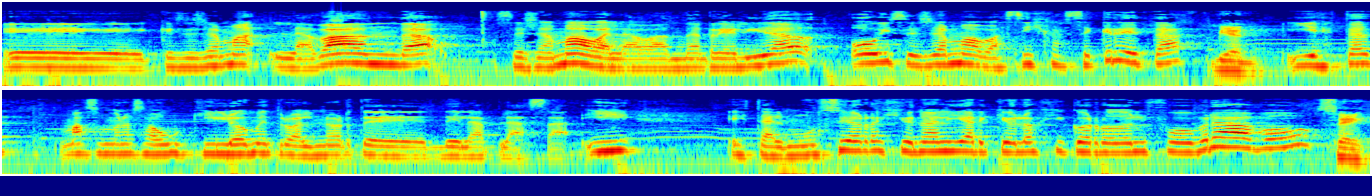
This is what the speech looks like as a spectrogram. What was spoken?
eh, que se llama La Banda, se llamaba La Banda, en realidad hoy se llama Vasija Secreta Bien. y está más o menos a un kilómetro al norte de, de la plaza. Y está el Museo Regional y Arqueológico Rodolfo Bravo, Sí.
